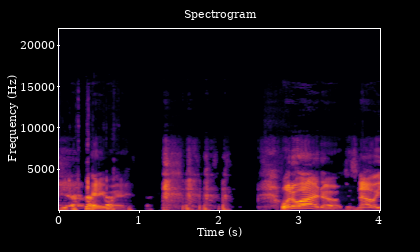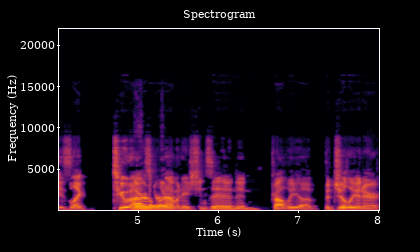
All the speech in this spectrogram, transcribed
yeah. Anyway, what do I know? Because now he's like two Nerd Oscar alert. nominations in and probably a bajillionaire.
